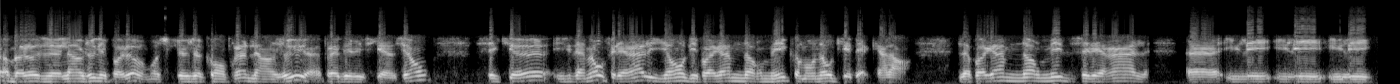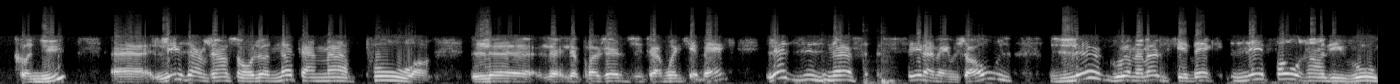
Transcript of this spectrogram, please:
Ah ben là, l'enjeu n'est pas là. Moi, ce que je comprends de l'enjeu, après vérification, c'est que, évidemment, au fédéral, ils ont des programmes normés comme on a au Québec. Alors, le programme normé du fédéral, euh, il est, il est, il est connu. Euh, les argents sont là notamment pour le, le, projet du tramway de Québec. La 19, c'est la même chose. Le gouvernement du Québec n'est pas au rendez-vous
